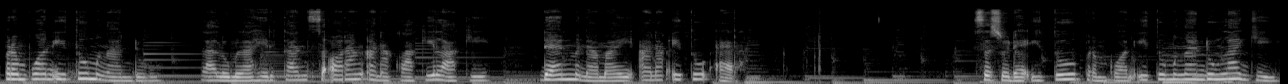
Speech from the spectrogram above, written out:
Perempuan itu mengandung, lalu melahirkan seorang anak laki-laki dan menamai anak itu Er. Sesudah itu, perempuan itu mengandung lagi,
